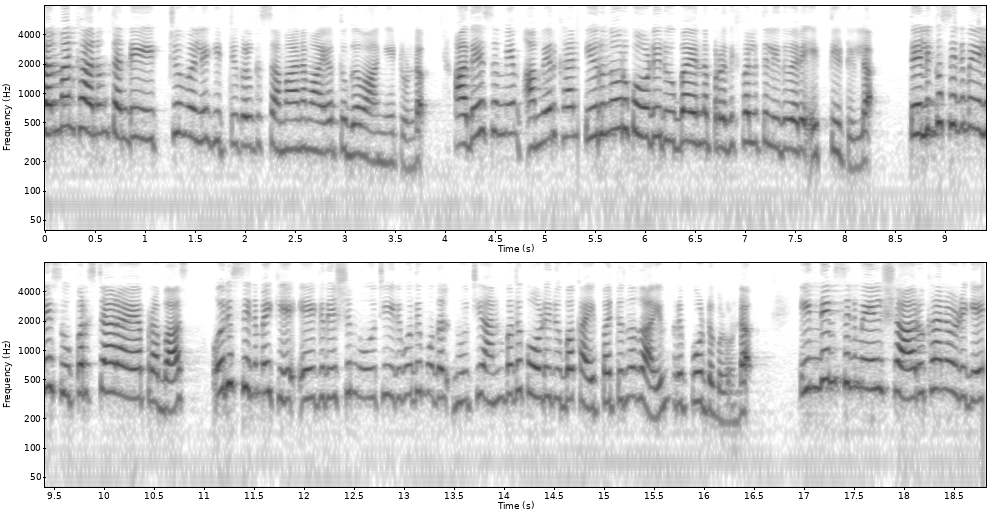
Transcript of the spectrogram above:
സൽമാൻ ഖാനും തന്റെ ഏറ്റവും വലിയ ഹിറ്റുകൾക്ക് സമാനമായ തുക വാങ്ങിയിട്ടുണ്ട്. അതേസമയം അമീർ ഖാൻ ഇരുന്നൂറ് കോടി രൂപ എന്ന പ്രതിഫലത്തിൽ ഇതുവരെ എത്തിയിട്ടില്ല. തെലുങ്ക് സിനിമയിലെ സൂപ്പർ സ്റ്റാർ ആയ പ്രഭാസ് ഒരു സിനിമയ്ക്ക് ഏകദേശം നൂറ്റി ഇരുപത് മുതൽ നൂറ്റി അൻപത് കോടി രൂപ കൈപ്പറ്റുന്നതായും റിപ്പോർട്ടുകളുണ്ട്. ഇന്ത്യൻ സിനിമയിൽ ഷാറുഖ് ഖാൻ ഒഴികെ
